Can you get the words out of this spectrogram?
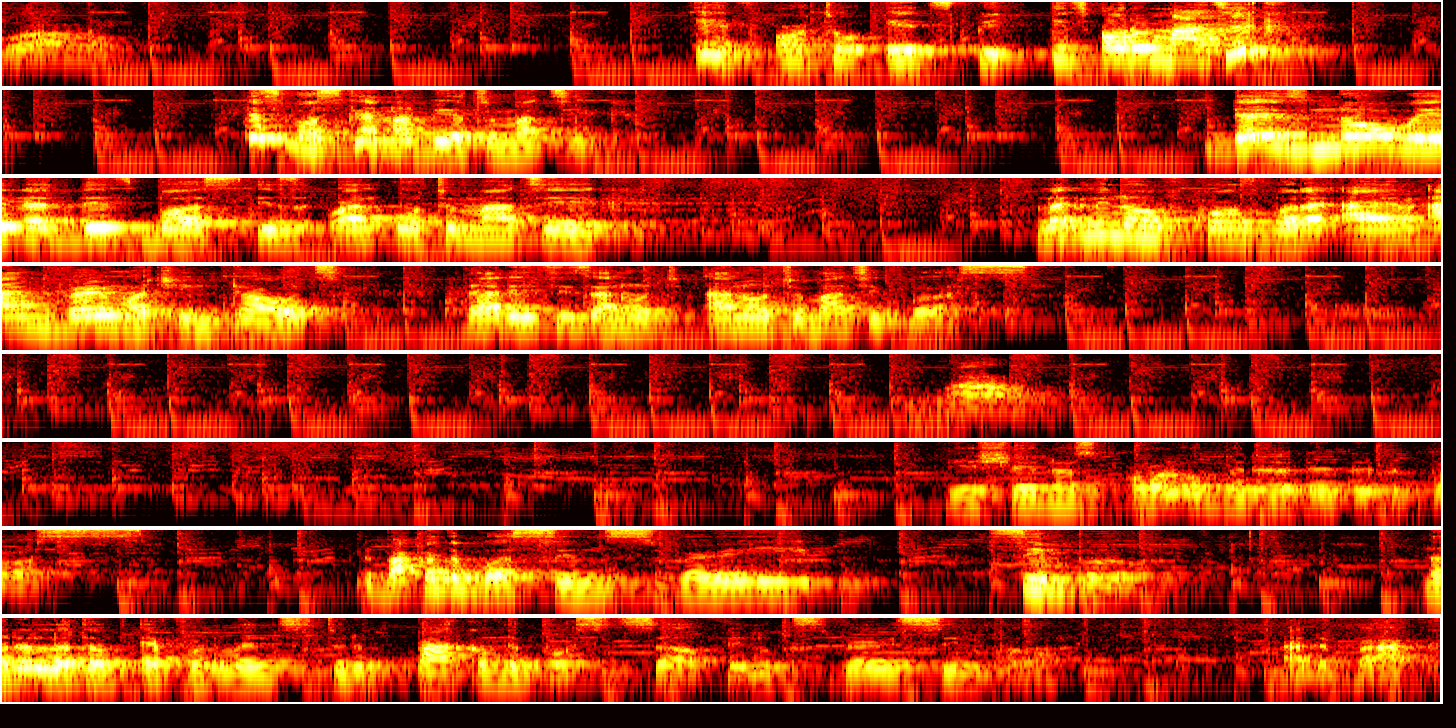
wow. It's auto 8 speed it's automatic? This bus cannot be automatic. There is no way that this bus is an automatic. Let me know of course but I, I, I'm very much in doubt that it is an, an automatic bus. Wow they're showing us all over the, the, the, the bus the back of the bus seems very simple not a lot of effort went to the back of the bus itself. It looks very simple at the back.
